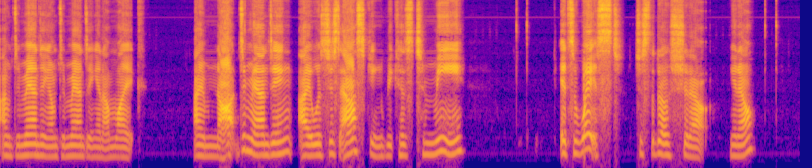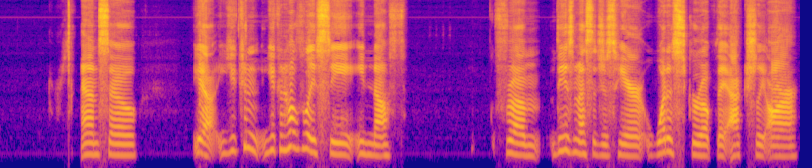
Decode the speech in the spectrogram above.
I'm demanding, I'm demanding, and I'm like, I'm not demanding. I was just asking because to me, it's a waste just to throw shit out, you know? And so yeah, you can you can hopefully see enough from these messages here what a screw up they actually are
